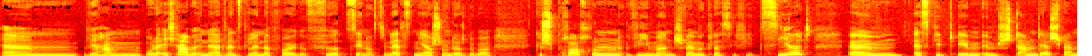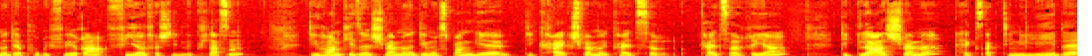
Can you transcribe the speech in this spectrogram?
Ähm, wir haben, oder ich habe in der Adventskalender-Folge 14 aus dem letzten Jahr schon darüber gesprochen, wie man Schwämme klassifiziert. Ähm, es gibt eben im Stamm der Schwämme, der Porifera, vier verschiedene Klassen. Die Hornkieselschwämme, Demospongiae, die Kalkschwämme, Calcarea, die Glasschwämme, Hexactinidale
